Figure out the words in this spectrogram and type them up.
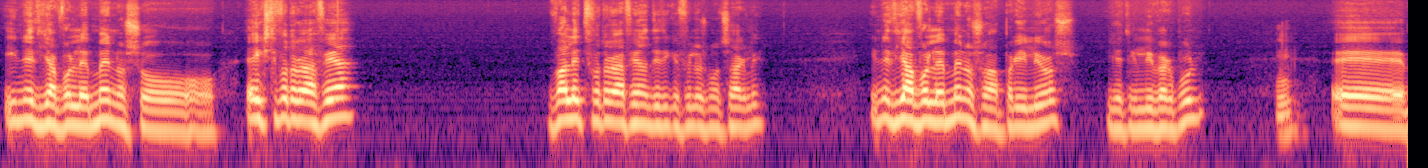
είναι διαβολεμένος ο... Έχεις τη φωτογραφία; Βάλε τη φωτογραφία να τη δει και ο φίλος μου ο Τσάρλι. Είναι διαβολεμένος ο Απρίλιος για τη Λίβερπουλ. Ε,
